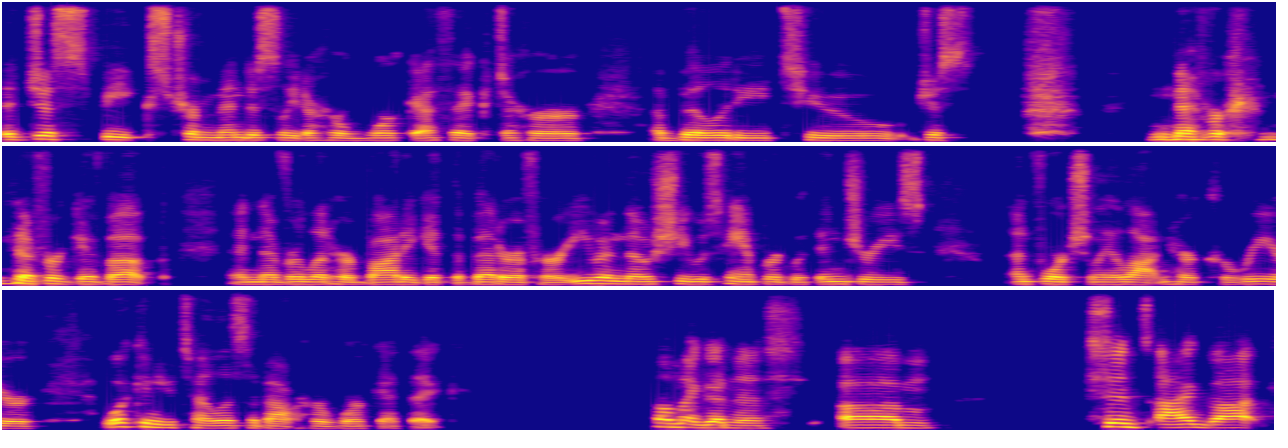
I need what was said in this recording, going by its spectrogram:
it just speaks tremendously to her work ethic, to her ability to just never, never give up and never let her body get the better of her, even though she was hampered with injuries, unfortunately, a lot in her career. What can you tell us about her work ethic? Oh my goodness. Um, since I got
